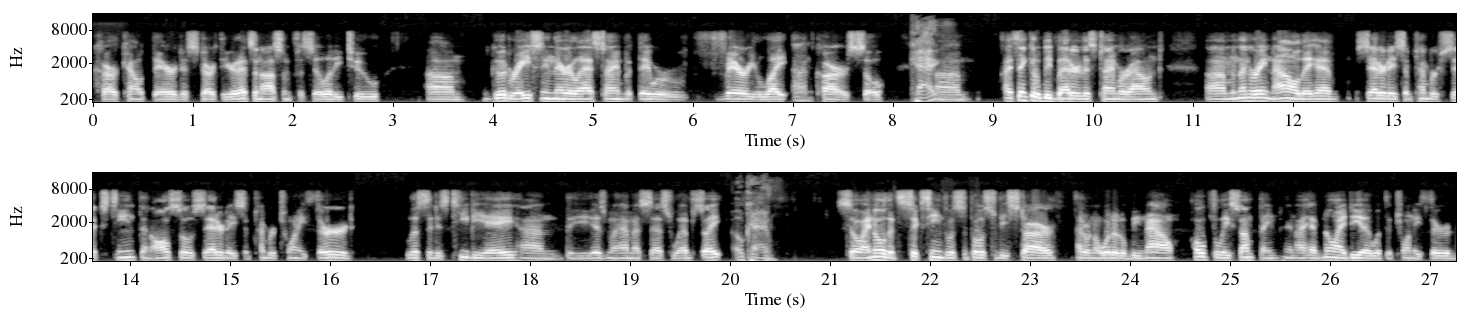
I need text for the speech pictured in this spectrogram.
car count there to start the year. That's an awesome facility too. Um, good racing there last time, but they were very light on cars, so Okay. um, I think it'll be better this time around. Um, and then right now they have Saturday, September 16th, and also Saturday, September 23rd, listed as TBA on the ISMA MSS website. okay. So I know that 16th was supposed to be Star. I don't know what it'll be now. Hopefully something, and I have no idea what the 23rd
